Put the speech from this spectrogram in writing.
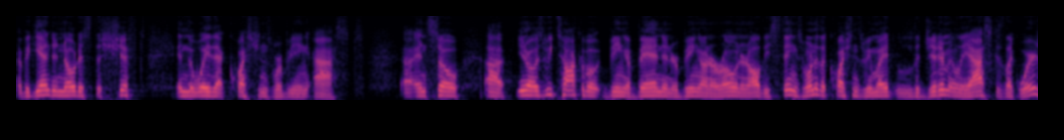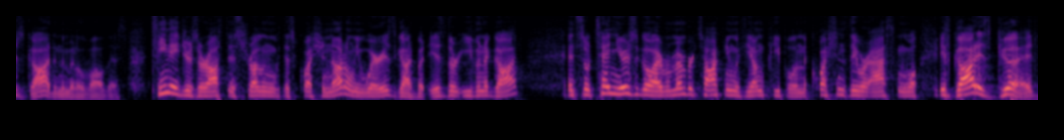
I began to notice the shift in the way that questions were being asked. Uh, and so, uh, you know, as we talk about being abandoned or being on our own and all these things, one of the questions we might legitimately ask is like, where's God in the middle of all this? Teenagers are often struggling with this question not only where is God, but is there even a God? And so 10 years ago, I remember talking with young people, and the questions they were asking well, if God is good,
